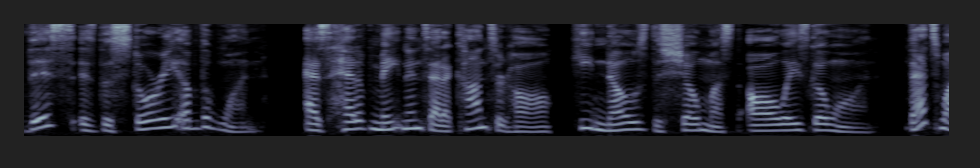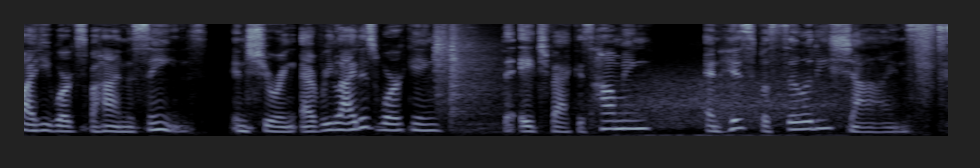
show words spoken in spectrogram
This is the story of the one. As head of maintenance at a concert hall, he knows the show must always go on. That's why he works behind the scenes, ensuring every light is working, the HVAC is humming, and his facility shines.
